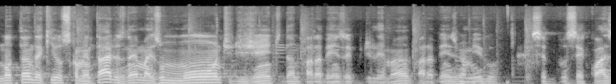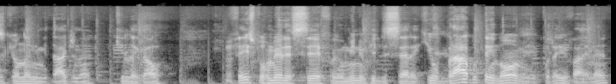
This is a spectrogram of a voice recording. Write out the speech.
notando aqui os comentários, né? Mais um monte de gente dando parabéns aí pro Dilemando. Parabéns, meu amigo. Que você é quase que unanimidade, né? Que legal. Fez por merecer, foi o mínimo que disseram aqui. O brabo tem nome, por aí vai, né?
